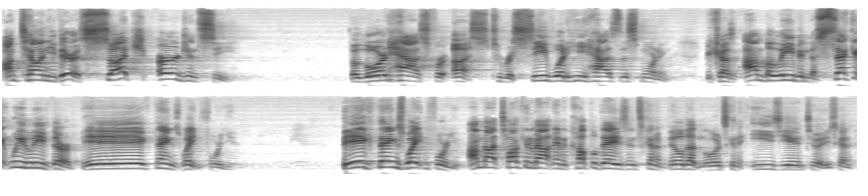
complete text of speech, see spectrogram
I'm telling you, there is such urgency the Lord has for us to receive what He has this morning. Because I'm believing the second we leave, there are big things waiting for you. Big things waiting for you. I'm not talking about in a couple days and it's going to build up and the Lord's going to ease you into it. He's going to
